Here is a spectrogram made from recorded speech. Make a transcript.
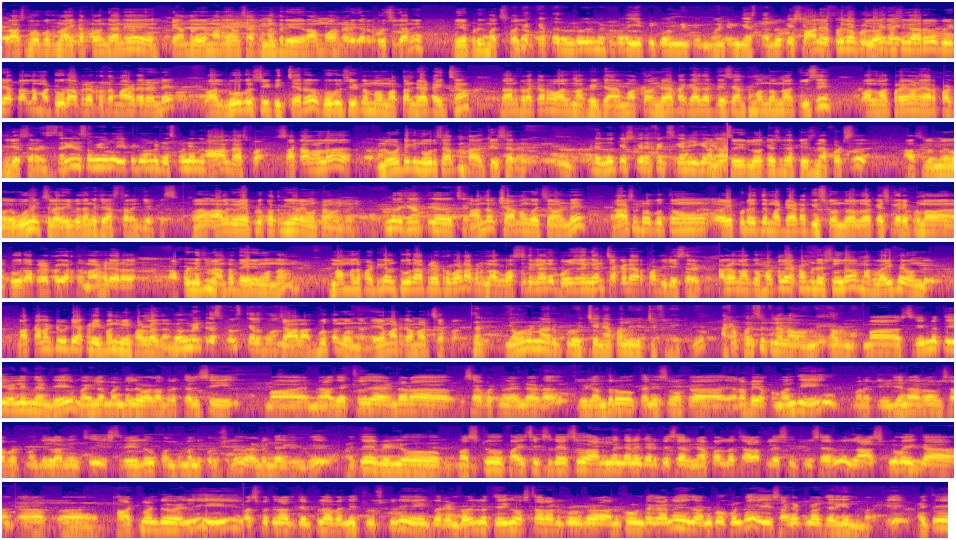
రాష్ట్ర ప్రభుత్వ నాయకత్వం కానీ కేంద్ర విమానయాన శాఖ మంత్రి రామ్మోహన్ రెడ్డి గారి కృషి కానీ మేము ఎప్పటికీ మర్చిపోలేము గత రెండు రోజుల మట్టి కూడా ఏపీ గవర్నమెంట్ మానిటరింగ్ చేస్తారు. లోకేష్ వాళ్ళు ఎప్పటికప్పుడు లోకేష్ గారు వీడియో కాల్లో మా టూర్ ఆపరేటర్తో మాట్లాడారండి. వాళ్ళు గూగుల్ షీట్ ఇచ్చారు. గూగుల్ షీట్లో మేము మొత్తం డేటా ఇచ్చాం. దాని ప్రకారం వాళ్ళు మాకు మొత్తం డేటా గ్యాదర్ చేసి ఎంతమంది ఉన్నా చూసి వాళ్ళు మాకు ప్రయాణ ఏర్పాట్లు చేశారండి. సరైన సమయంలో ఏపీ గవర్నమెంట్ రెస్పాండ్ అయింది ఆల్ రెస్పా సకాలంలో నూటికి నూరు శాతం చేశారండి. అంటే లోకేష్ గారి ఎఫెక్ట్స్ కానీ లోకేష్ గారు చేసిన ఎఫర్ట్స్ అసలు మేము ఊహించలేదు ఈ విధంగా చేస్తారని చెప్పేసి. వాళ్ళకి మేము ఎప్పుడు కృతజ్ఞతలు ఉంటామండి. అందరూ క్షేమంగా వచ్చామండి. రాష్ట్ర ప్రభుత్వం ఎప్పుడైతే మా డేటా తీసుకుందో లోకేష్ గారు ఎప్పుడు మా టూర్ ఆపరేటర్ గారితో మాట్లాడారో అప్పటి నుంచి మేము అంతా ధైర్యంగా ఉన్నాం. మమ్మల్ని పట్టుకెళ్ళిన టూర్ ఆపరేటర్ కూడా అక్కడ మాకు వసతి కానీ భోజనం కానీ చక్కటి ఏర్పాట్లు చేశారట అక్కడ మాకు హోటల్ అకామిడేషన్లో మాకు వైఫై ఉంది. మా కనెక్టివిటీ అక్కడ ఇబ్బంది మేము పడలేదండి. గవర్నమెంట్ రెస్పాన్స్ చాలా బాగుంది. చాలా అద్భుతంగా ఉందండి. ఏ మాటకి ఆ మాట చెప్పాలి? సార్ ఎవరున్నారు ఇప్పుడు వచ్చే నేపాల్ నుంచి వచ్చే ఫ్లైట్ అక్కడ పరిస్థితులు ఎలా ఉన్నాయి? ఎవరున్నారు? మా శ్రీమతి వెళ్ళిందండి మహిళా మండలి వాళ్ళందరూ కలిసి మా మాది యాక్చువల్గా ఎండాడ విశాఖపట్నం ఎండాడ వీళ్ళందరూ కనీసం ఒక ఎనభై ఒక మంది మనకి విజయనగరం విశాఖపట్నం జిల్లా నుంచి స్త్రీలు కొంతమంది పురుషులు వెళ్ళడం జరిగింది. అయితే వీళ్ళు ఫస్ట్ ఫైవ్ సిక్స్ డేస్ ఆనందంగానే గడిపేశారు. నేపాల్లో చాలా ప్లేస్ చూశారు. లాస్ట్లో ఇక ఆ, కాఠ్మండు వెళ్ళి పశుపతినాథ్ టెంపుల్ అవన్నీ చూసుకుని ఇంకో రెండు రోజుల్లో తిరిగి వస్తారు అనుకో అనుకుండగానే ఇది అనుకోకుండా ఈ సంఘటన జరిగింది మనకి. అయితే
